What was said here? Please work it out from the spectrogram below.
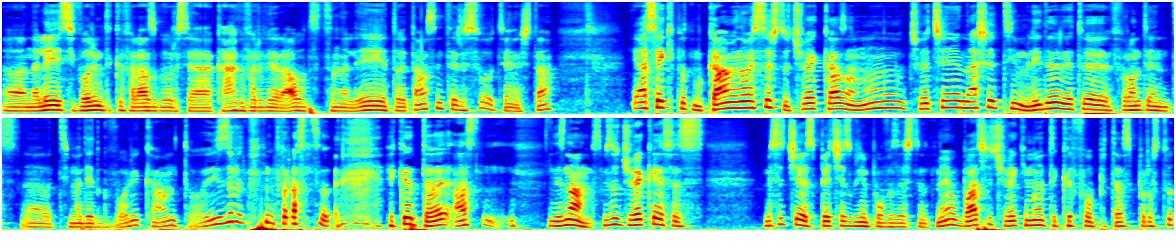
А, нали, си водим такъв разговор сега, как върви работата, нали, той там се интересува от тези неща. И аз всеки път му казвам едно и също. Човек казва, му, човече, нашия тим лидер, ето е фронтенд тима, дед говори, казвам, той е изрод. Просто. Викам, той, аз не знам. В смисъл, човека е с... Мисля, че е с 5-6 години по-възрастен от мен, обаче човек има такъв опит. Аз просто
